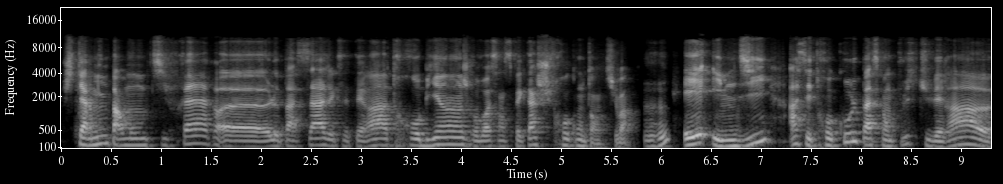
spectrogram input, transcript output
Je termine par mon petit frère, euh, le passage, etc. Trop bien. Je revois son spectacle, je suis trop content, tu vois. Mhm. Et il me dit Ah, c'est trop cool parce qu'en plus, tu verras, euh,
